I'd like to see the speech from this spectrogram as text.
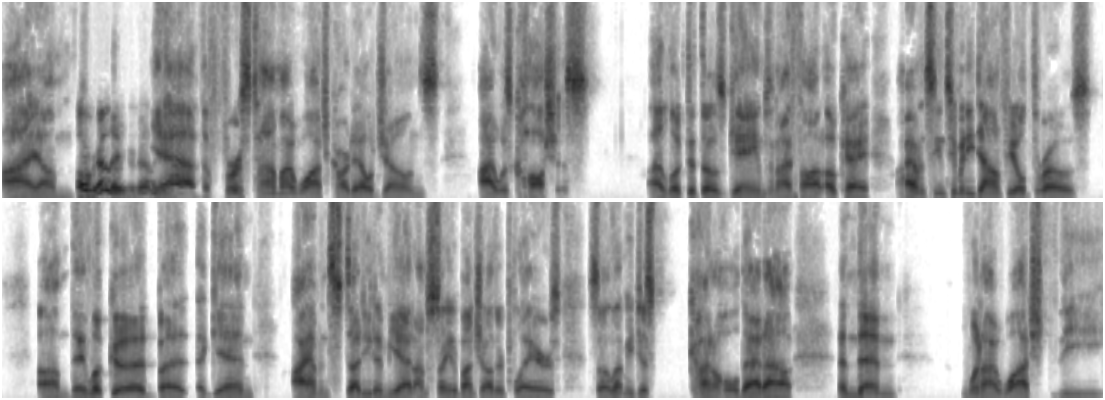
I um. Oh really? Really? Yeah. The first time I watched Cardale Jones, I was cautious. I looked at those games and I thought, okay, I haven't seen too many downfield throws. Um, they look good, but again, I haven't studied them yet. I'm studying a bunch of other players, so let me just kind of hold that out. And then when I watched the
